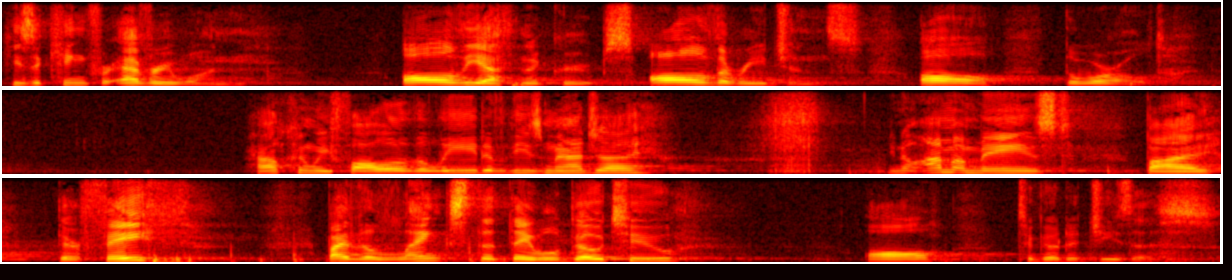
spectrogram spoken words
he's a king for everyone. All the ethnic groups, all the regions, all the world. How can we follow the lead of these Magi? You know, I'm amazed by their faith, by the lengths that they will go to, all to go to Jesus.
